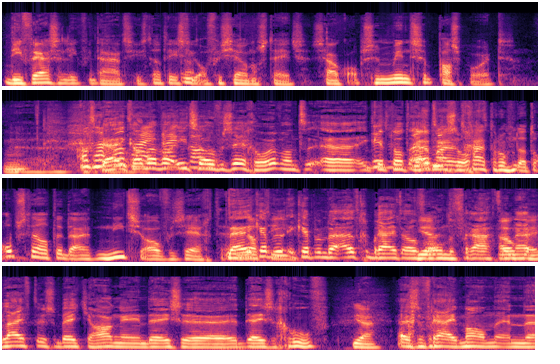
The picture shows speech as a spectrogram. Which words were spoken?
diverse liquidaties... dat is die officieel nog steeds... zou ik op zijn minst zijn paspoort... eh, Want hij- ja, ik kan daar wel iets kan- over zeggen hoor. Want eh, ik heb dat ja, maar het gaat erom dat Opstelten daar niets over zegt. En Nee, ik dat heb, hij- ik heb hem daar uitgebreid over Ja, ondervraagd. En hij blijft dus een beetje hangen in deze, deze groef. Ja. Hij is een vrij man en eh,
